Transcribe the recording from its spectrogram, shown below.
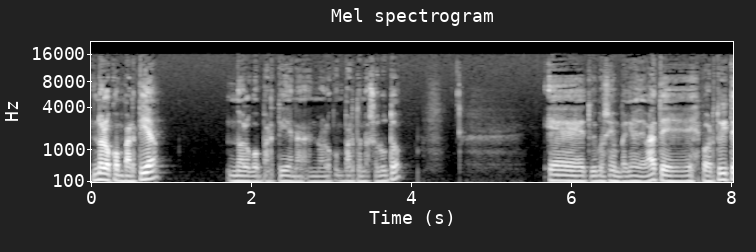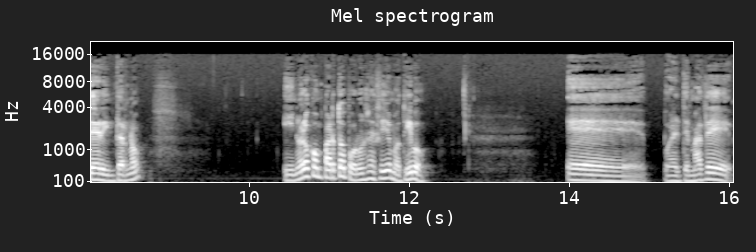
no lo compartía. No lo compartía, no lo comparto en absoluto eh, tuvimos un pequeño debate por Twitter interno. Y no lo comparto por un sencillo motivo. Eh, por el tema de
